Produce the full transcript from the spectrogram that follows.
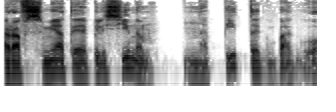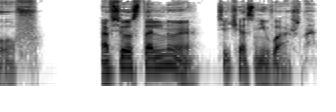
Раф с мятой апельсином — напиток богов. А все остальное сейчас не важно.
